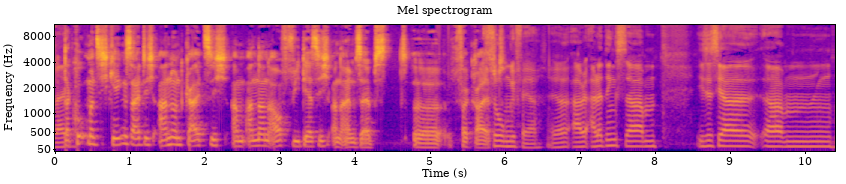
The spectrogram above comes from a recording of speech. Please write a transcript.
weil Da guckt man sich gegenseitig an und galt sich am anderen auf, wie der sich an einem selbst äh, vergreift. so ungefähr. Ja. All- Allerdings ähm, ist es ja ähm,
